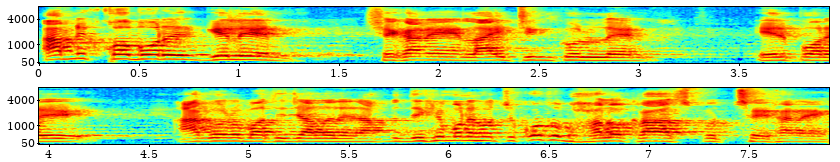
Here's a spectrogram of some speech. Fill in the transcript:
আপনি কবরে গেলেন, সেখানে লাইটিং করলেন, এরপরে আগরবাতি জ্বালালেন। আপনি দেখে মনে হচ্ছে কত ভালো কাজ করছে এখানে,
